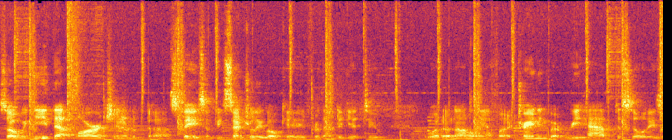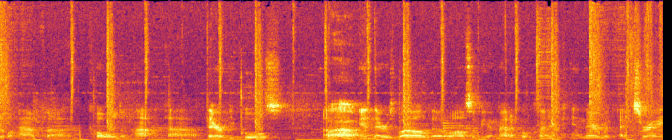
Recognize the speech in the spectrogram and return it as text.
So we need that large uh, space and be centrally located for them to get to what are not only athletic training, but rehab facilities that will have uh, cold and hot uh, therapy pools uh, Wow. in there as well. There will also be a medical clinic in there with x-ray.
